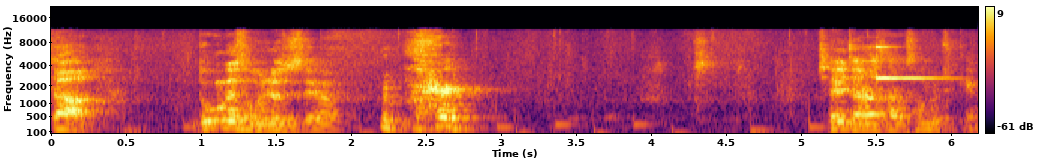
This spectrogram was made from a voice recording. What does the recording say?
자 녹음해서 올려주세요 할 제일 잘하는 사람 선물 줄게요.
